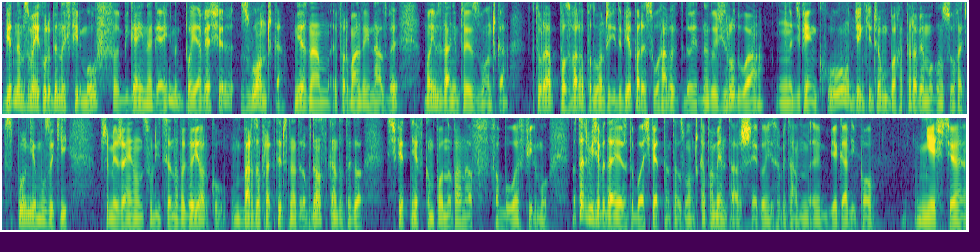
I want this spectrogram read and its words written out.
W jednym z moich ulubionych filmów, Begin Again, pojawia się złączka. Nie znam formalnej nazwy. Moim zdaniem to jest złączka, która pozwala podłączyć dwie pary słuchawek do jednego źródła mm, dźwięku, dzięki czemu bohaterowie mogą słuchać wspólnie muzyki, przemierzając ulice Nowego Jorku. Bardzo praktyczna drobnostka, do tego świetnie wkomponowana w fabułę filmu. No też mi się wydaje, że to była świetna ta złączka. Pamiętasz, jak oni sobie tam y, biegali po mieście,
